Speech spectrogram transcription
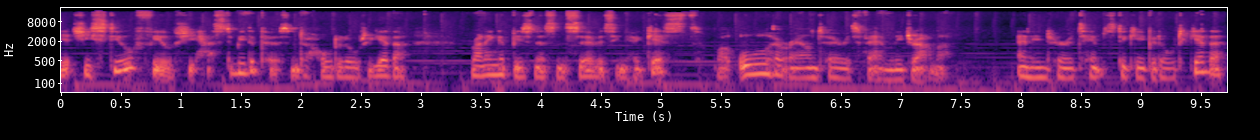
Yet she still feels she has to be the person to hold it all together, running a business and servicing her guests, while all around her is family drama. And in her attempts to keep it all together,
